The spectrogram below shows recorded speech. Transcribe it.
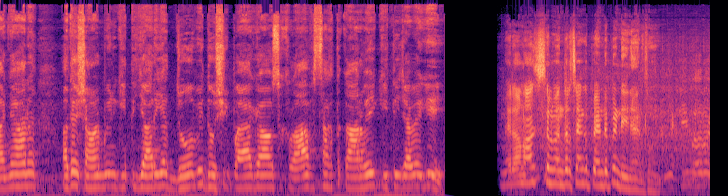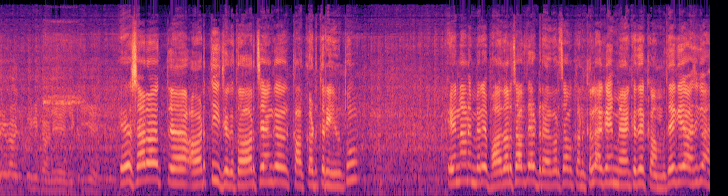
ਆਈਆਂ ਹਨ ਅਤੇ ਛਾਣਬੀਣ ਕੀਤੀ ਜਾ ਰਹੀ ਹੈ। ਜੋ ਵੀ ਦੋਸ਼ੀ ਪਾਇਆ ਗਿਆ, ਉਸ ਖਿਲਾਫ ਸਖਤ ਕਾਰਵਾਈ ਕੀਤੀ ਜਾਵੇਗੀ। ਮੇਰਾ ਨਾਮ ਸਲਵਿੰਦਰ ਸਿੰਘ, ਪਿੰਡ ਭਿੰਡੀ ਨੈਣ ਤੋਂ। ਇਹ ਕੀ ਮਸਲਾ ਜਿਹੜਾ ਅੱਜ ਤੁਸੀਂ ਥਾਣੇ ਆਏ ਜੀ ਕੀ ਹੈ ਜੀ ਇਹ ਸਾਰਾ ਆੜਤੀ ਜਗਤਾਰ ਸਿੰਘ ਕਾਕੜ ਤਰੀਨ ਤੋਂ। ਇਹਨਾਂ ਨੇ ਮੇਰੇ ਫਾਦਰ ਸਾਹਿਬ ਤੇ ਡਰਾਈਵਰ ਸਾਹਿਬ ਕਣਕ ਲੈ ਕੇ ਮੈਂ ਕਿਤੇ ਕੰਮ ਤੇ ਗਿਆ ਸੀਗਾ।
